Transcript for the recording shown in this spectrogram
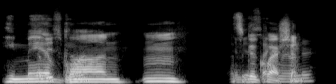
He may have gone. Mm, that's Maybe a good a question. Rounder?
